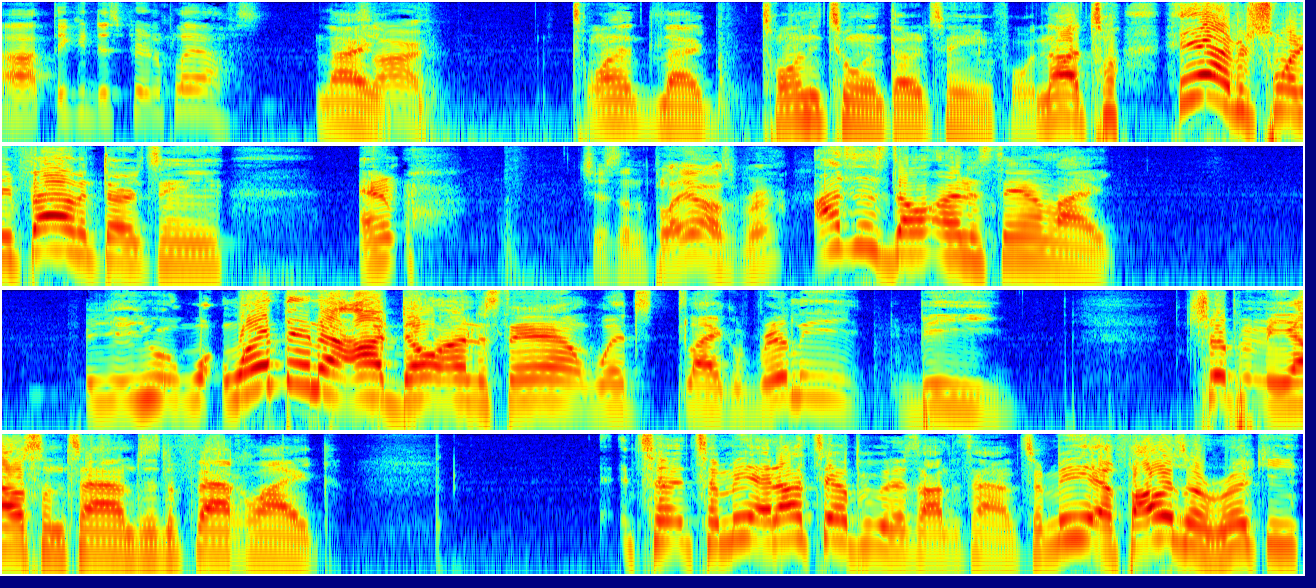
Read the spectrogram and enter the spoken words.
Uh, I think you disappear in the playoffs. like Sorry. twenty like twenty two and thirteen for not tw- he averaged twenty five and thirteen, and Just in the playoffs, bro. I just don't understand like. You, you one thing that I don't understand, which like really be tripping me out sometimes, is the fact like to to me, and I tell people this all the time. To me, if I was a rookie,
